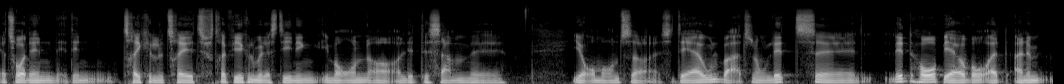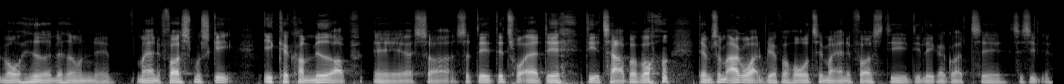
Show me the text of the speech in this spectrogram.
Jeg tror, det er en, det er en 3-4 km stigning i morgen, og, og lidt det samme øh, i overmorgen, så, så det er umiddelbart sådan nogle lidt, øh, lidt hårde bjerge, hvor, at, hvor hedder, hvad hedder hun, øh, Marianne Foss måske ikke kan komme med op. Øh, så så det, det tror jeg, det er de etapper, hvor dem, som akkurat bliver for hårde til Marianne Foss, de, de ligger godt til Cecilie.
